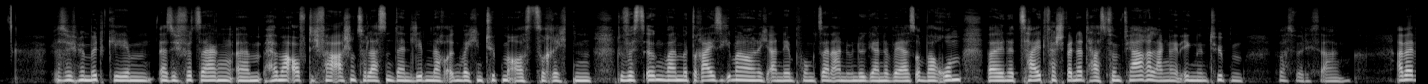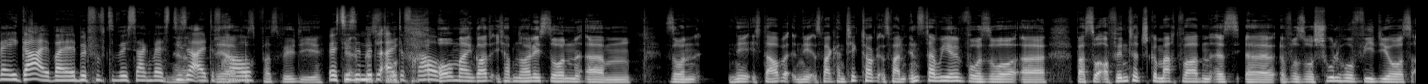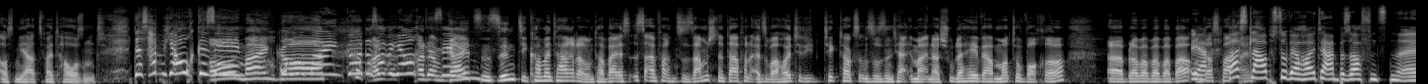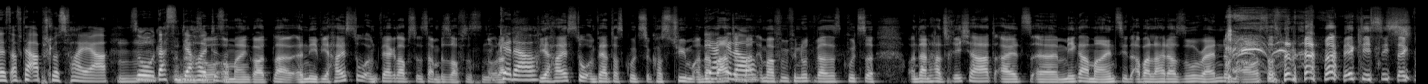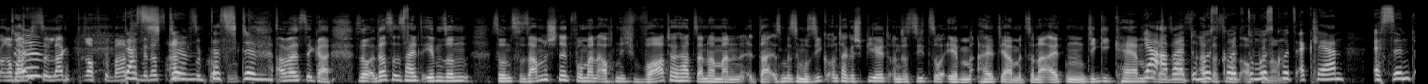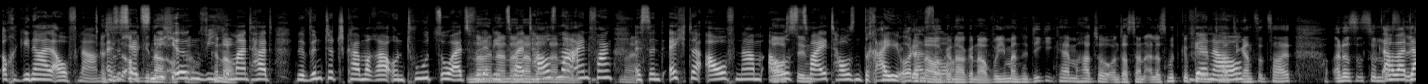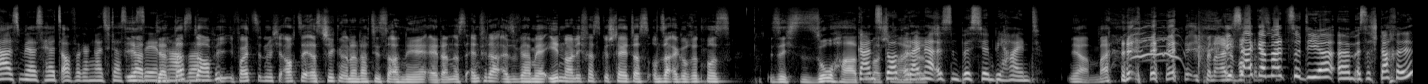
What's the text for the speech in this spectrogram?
was würde ich mir mitgeben? Also ich würde sagen, ähm, hör mal auf, dich verarschen zu lassen, dein Leben nach irgendwelchen Typen auszurichten. Du wirst irgendwann mit 30 immer noch nicht an dem Punkt sein, an dem du gerne wärst. Und warum? Weil du eine Zeit verschwendet hast, fünf Jahre lang an irgendeinen Typen. Sowas würde ich sagen. Aber wäre egal, weil mit 15 würde ich sagen, wer ist so? diese ja, alte ja, Frau? Was, was will die? Wer ist diese bist mittelalte Frau? Oh mein Gott, ich habe neulich so ein, ähm, so ein Nee, ich glaube, nee, es war kein TikTok, es war ein Insta-Reel, wo so, äh, was so auf Vintage gemacht worden ist, äh, wo so Schulhofvideos aus dem Jahr 2000. Das habe ich auch gesehen. Oh mein Gott! Oh mein Gott, das Und- habe ich auch Und am gesehen. geilsten sind die Kommentare darunter, weil es ist einfach ein Zusammenschnitt davon, also weil heute die TikToks und so sind ja immer in der Schule, hey, wir haben Mottowoche. Äh, bla bla bla bla. Ja. Was glaubst du, wer heute am besoffensten ist auf der Abschlussfeier? So, das sind ja heute so, oh mein Gott, bla, äh, nee, wie heißt du und wer glaubst du ist am besoffensten? Oder Genau. wie heißt du und wer hat das coolste Kostüm? Und dann Ja, wartet genau. man immer fünf Minuten, wer das coolste. Und dann hat Richard als äh, Megamind, sieht aber leider so random aus, dass man wirklich sich denkt, warum habe ich so lange drauf gewartet, Das mir das stimmt, anzugucken? das stimmt. Aber ist egal. So, und das ist halt eben so ein, so ein Zusammenschnitt, wo man auch nicht Worte hört, sondern man, da ist ein bisschen Musik untergespielt und es sieht so eben halt ja mit so einer alten Digicam Ja, oder aber sowas, du hat musst, kurz, du musst aufgenommen. kurz erklären, es sind Originalaufnahmen. Es Es, sind ist jetzt nicht irgendwie, genau. jemand hat eine Vintage-Kamera und tut so, als würde Nein, er die nein, nein, 2000er nein, einfangen. Es sind echte Aufnahmen Aus aus, den- 2003 oder genau, so. genau, genau, wo jemand eine Digicam hatte und das dann alles mitgefilmt Genau. hat die ganze Zeit. Und das ist so lustig. Aber da ist mir das Herz aufgegangen, als ich das ja, gesehen ja, das habe. glaube ich. Ich wollte es nämlich auch zuerst schicken und dann dachte ich so, ach nee, ey, dann ist entweder, also wir haben ja eh neulich festgestellt, dass unser Algorithmus sich so hart Ganz überschneidet. deiner ist ein bisschen behind. Ja, ich bin eine Ich sage Woche- immer zu dir, ähm, ist es Stachel?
